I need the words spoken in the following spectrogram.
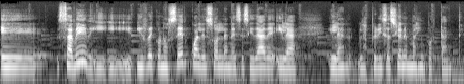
eh, saber y, reconocer cuáles son las necesidades y, las priorizaciones más importantes.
